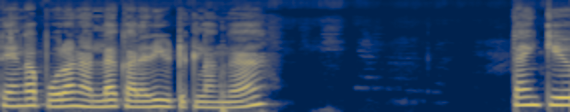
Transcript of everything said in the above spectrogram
தேங்காய் பூலாம் நல்லா கலரி விட்டுக்கலாங்க. தேங்க்யூ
